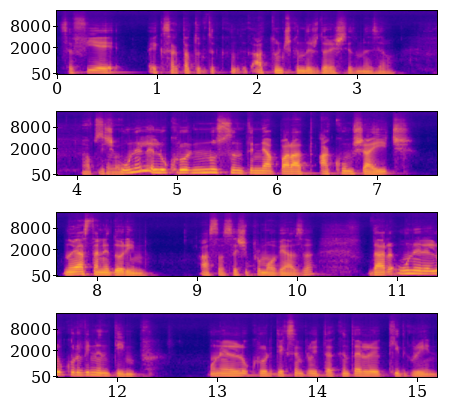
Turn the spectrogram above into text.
să fie exact atunci, atunci când își dorește Dumnezeu. Absolut. Deci unele lucruri nu sunt neapărat acum și aici, noi asta ne dorim, asta să și promovează, dar unele lucruri vin în timp. Unele lucruri, de exemplu, uite, cântările lui Kid Green.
